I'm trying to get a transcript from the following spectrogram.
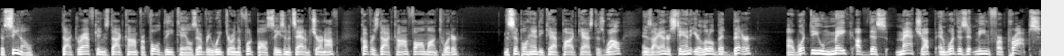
Casino.draftkings.com for full details. Every week during the football season, it's Adam Chernoff, covers.com. Follow him on Twitter. The Simple Handicap podcast as well. And as I understand it, you're a little bit bitter. Uh, what do you make of this matchup, and what does it mean for props?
